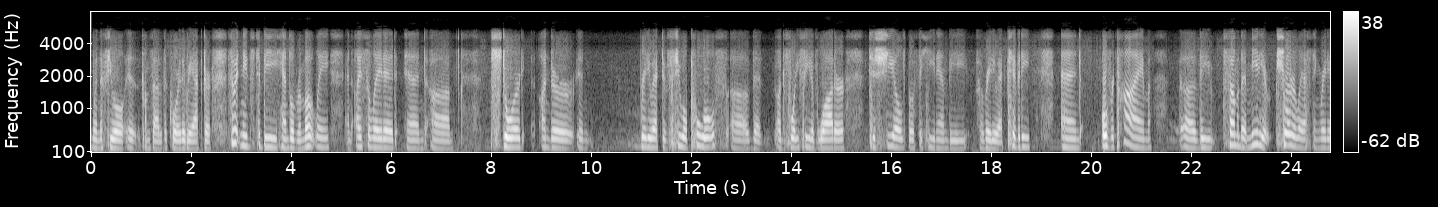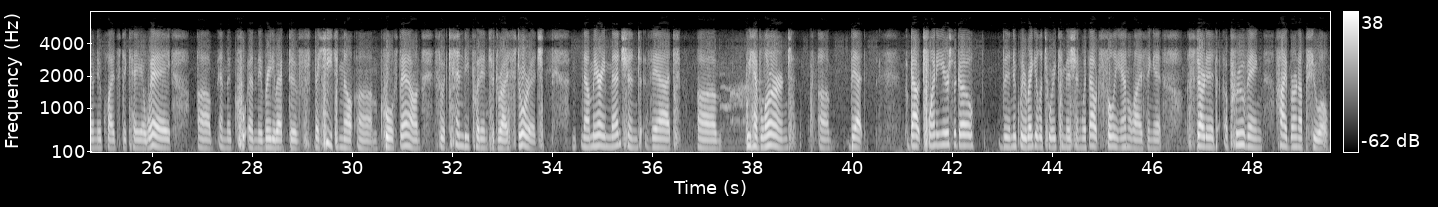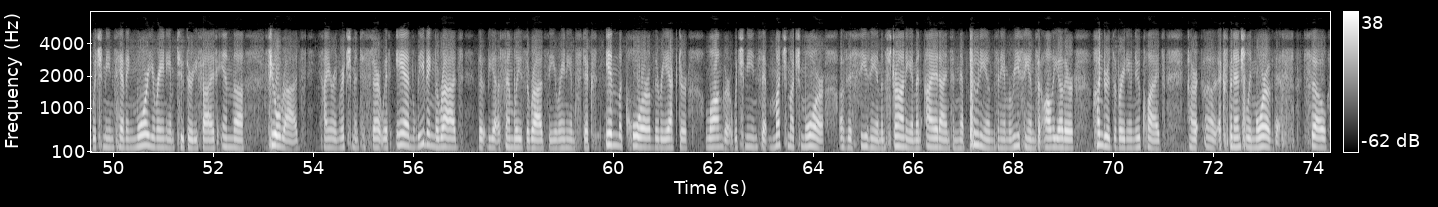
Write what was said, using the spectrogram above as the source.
when the fuel is, comes out of the core of the reactor. So it needs to be handled remotely and isolated and uh, stored under in radioactive fuel pools uh, that under 40 feet of water to shield both the heat and the uh, radioactivity. And over time, uh, the some of the immediate shorter lasting radionuclides decay away uh, and the and the radioactive the heat melt, um, cools down, so it can be put into dry storage. Now, Mary mentioned that um, we have learned uh, that about 20 years ago, the Nuclear Regulatory Commission, without fully analyzing it, started approving high burnup fuel, which means having more uranium 235 in the fuel rods, higher enrichment to start with, and leaving the rods the, the assemblies, the rods, the uranium sticks in the core of the reactor longer, which means that much, much more of this cesium and strontium and iodines and neptuniums and americiums and all the other hundreds of radionuclides are uh, exponentially more of this. So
